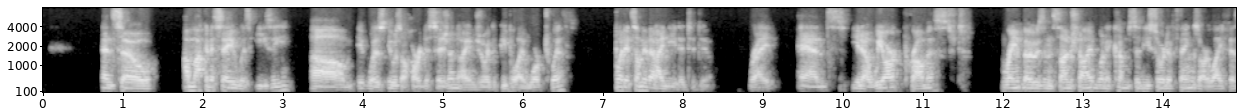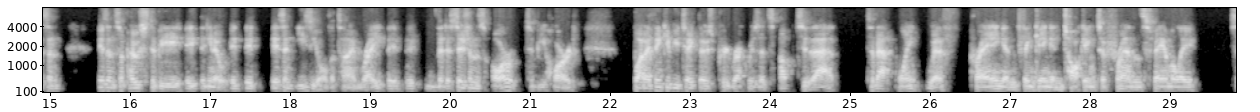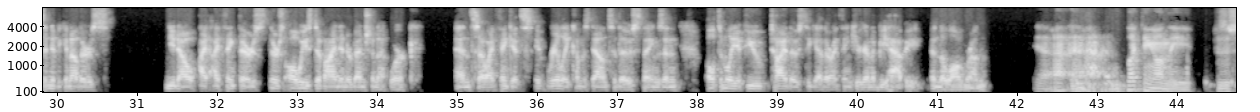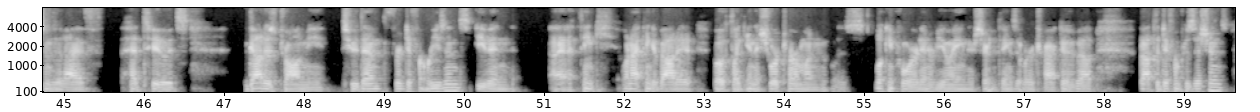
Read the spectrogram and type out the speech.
And so I'm not going to say it was easy. Um, it was it was a hard decision. I enjoyed the people I worked with, but it's something that I needed to do, right? And you know, we aren't promised rainbows and sunshine when it comes to these sort of things. Our life isn't isn't supposed to be you know it, it isn't easy all the time right? It, it, the decisions are to be hard. But i think if you take those prerequisites up to that to that point with praying and thinking and talking to friends family significant others you know I, I think there's there's always divine intervention at work and so i think it's it really comes down to those things. And ultimately if you tie those together i think you're going to be happy in the long run. Yeah reflecting on the positions that i've had too it's god has drawn me to them for different reasons. Even I think when I think about it, both like in the short term when it was looking forward, interviewing, there's certain things that were attractive about about the different positions.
